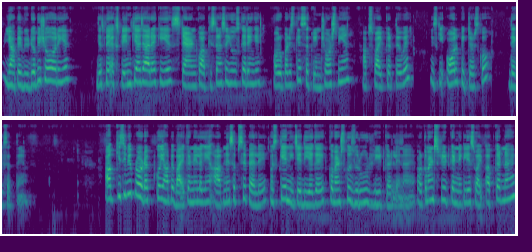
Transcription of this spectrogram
यहाँ पे वीडियो भी शो हो रही है जिसपे एक्सप्लेन किया जा रहा है कि ये स्टैंड को आप किस तरह से यूज़ करेंगे और ऊपर इसके स्क्रीन भी हैं। आप स्वाइप करते हुए इसकी ऑल पिक्चर्स को देख सकते हैं। आप किसी भी प्रोडक्ट को यहाँ पे बाय करने लगे आपने सबसे पहले उसके नीचे दिए गए कमेंट्स को ज़रूर रीड कर लेना है। और कमेंट्स रीड करने के लिए स्वाइप अप करना है।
